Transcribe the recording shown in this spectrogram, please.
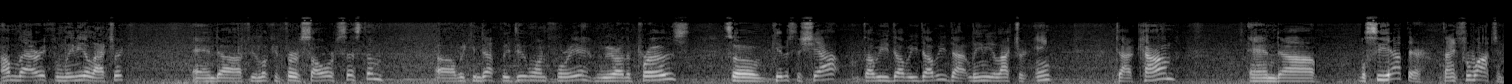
I'm Larry from Leamy Electric. And uh, if you're looking for a solar system, uh, we can definitely do one for you. We are the pros. So give us a shout, www.leamyelectricinc.com. And uh, we'll see you out there. Thanks for watching.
